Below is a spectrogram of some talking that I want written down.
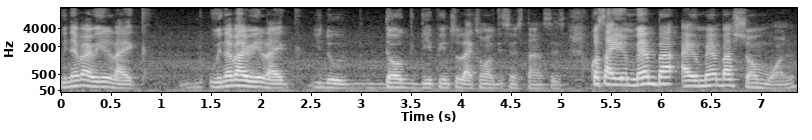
we never really like, we never really like, you know, dug deep into like some of these instances. Because I remember, I remember someone,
